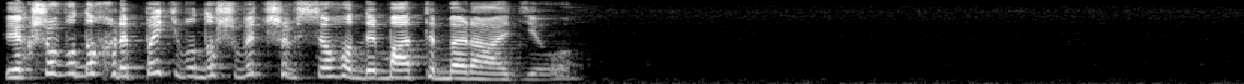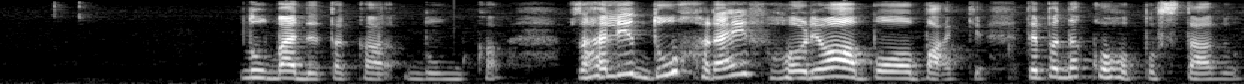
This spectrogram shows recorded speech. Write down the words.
Якщо воно хрипить, воно швидше всього не матиме радіо. Ну, у мене така думка. Взагалі, дух, рейф, горю або обакі. Ти би на кого поставив?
